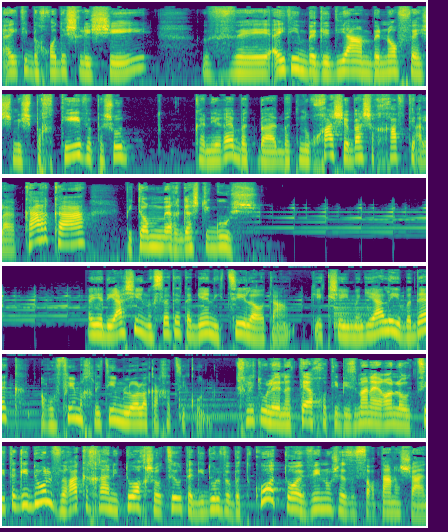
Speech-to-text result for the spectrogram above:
והייתי בחודש שלישי, והייתי עם בגד ים בנופש משפחתי, ופשוט כנראה בתנוחה שבה שכבתי על הקרקע, פתאום הרגשתי גוש. הידיעה שהיא נושאת את הגן הצילה אותה, כי כשהיא מגיעה להיבדק, הרופאים מחליטים לא לקחת סיכון. החליטו לנתח אותי בזמן ההיריון להוציא את הגידול, ורק אחרי הניתוח שהוציאו את הגידול ובדקו אותו, הבינו שזה סרטן השד.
